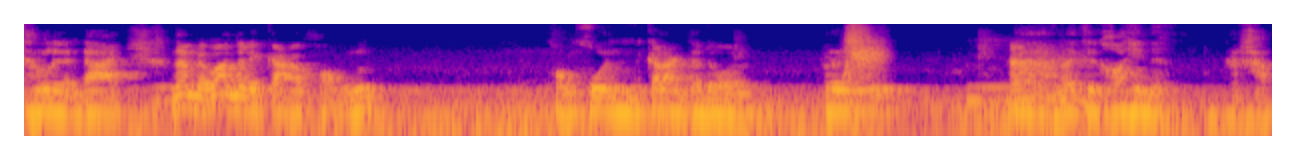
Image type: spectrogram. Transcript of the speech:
ทั้งเรือนได้ นั่นแปลว่านาฬิกาของของคุณกำลังจะโดนปรื้ออ่านั่นคือข้อที่หนึ่งนะครับ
